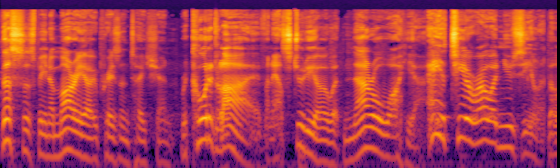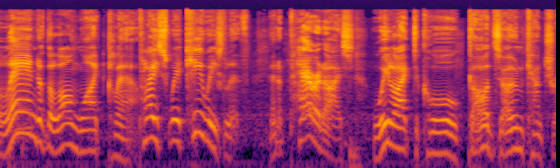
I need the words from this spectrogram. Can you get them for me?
This has been a maurieo presentation, recorded live in our studio at Ngaruawahia, Aotearoa, New Zealand, the land of the long white cloud, place where Kiwis live, in a paradise we like to call God's own country.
